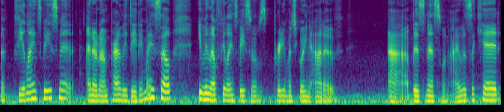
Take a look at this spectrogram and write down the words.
the Filene's Basement. I don't know. I'm probably dating myself, even though Filene's Basement was pretty much going out of uh, business when I was a kid.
